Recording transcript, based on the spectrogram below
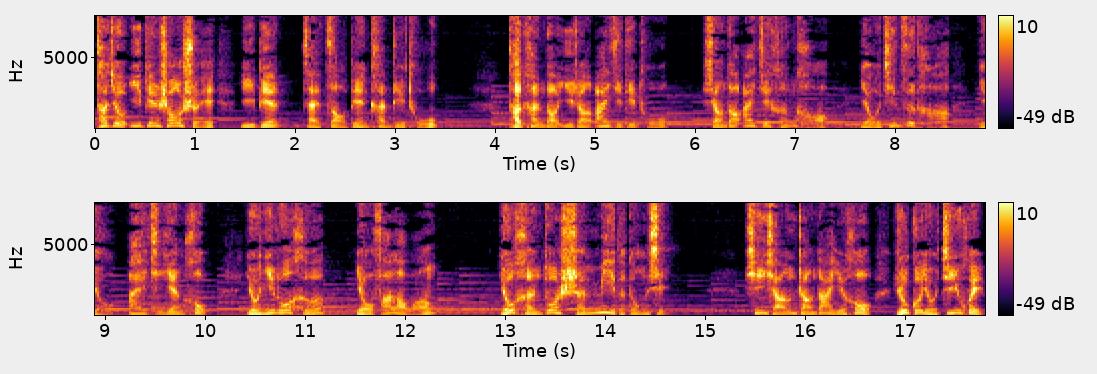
他就一边烧水一边在灶边看地图。他看到一张埃及地图，想到埃及很好，有金字塔。有埃及艳后，有尼罗河，有法老王，有很多神秘的东西。心想长大以后，如果有机会，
